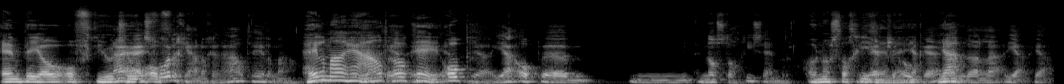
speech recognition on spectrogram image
NPO of YouTube. Nou, hij is of... vorig jaar nog herhaald helemaal. Helemaal herhaald? Ja, ja, Oké, ja, ja, op Ja, ja, op mm, Nostalgiezender. oh, nostalgie. Die heb je ook, ja. hè? Ja. Dan, ja, ja.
